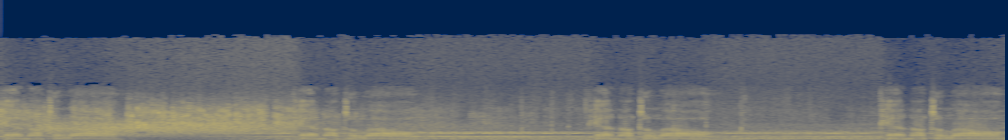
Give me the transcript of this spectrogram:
Cannot allow. Cannot allow. Cannot allow. Cannot allow.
